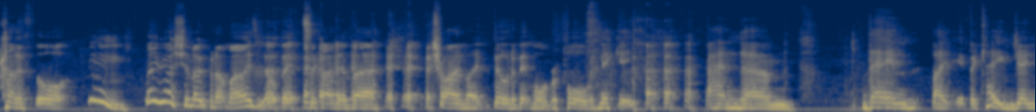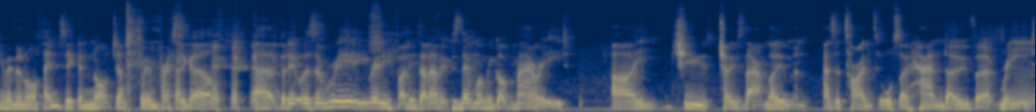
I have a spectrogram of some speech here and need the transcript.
kind of thought, hmm, maybe I should open up my eyes a little bit to kind of uh, try and like build a bit more rapport with Nikki. And um, then like it became genuine and authentic and not just to impress a girl. Uh, but it was a really, really funny dynamic because then when we got married, I choose, chose that moment as a time to also hand over Read.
